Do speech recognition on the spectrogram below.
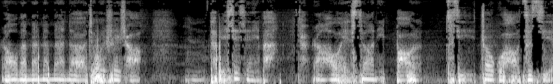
然后慢慢慢慢的就会睡着。嗯，特别谢谢你吧。然后也希望你保自己照顾好自己，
